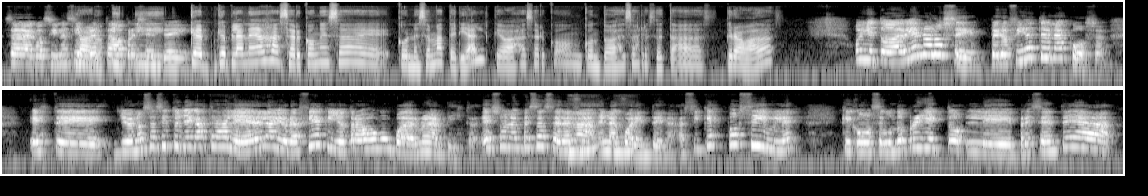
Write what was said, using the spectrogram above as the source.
O sea, la cocina siempre ha Claro, estado y- presente y ahí. ¿qué, qué planeas hacer con ese, con ese material? ¿Qué vas a hacer con, con todas esas recetas grabadas? Oye, todavía no lo sé, pero fíjate una cosa. Este, yo no sé si tú llegaste a leer en la biografía que yo trabajo con cuaderno de artista. Eso lo empecé a hacer en la, Ujú, en la cuarentena. Así que es posible que como segundo proyecto le presente a,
